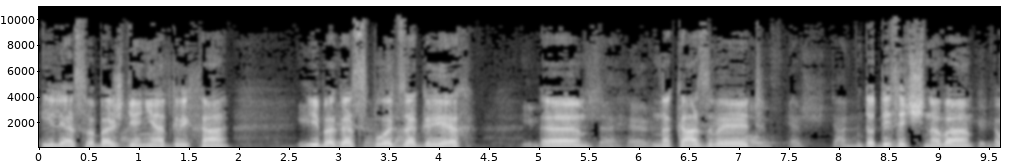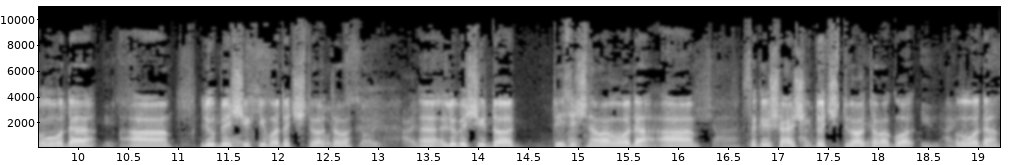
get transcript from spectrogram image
или освобождение от греха, ибо Господь за грех э, наказывает до тысячного рода, а любящих его до четвертого, э, любящих до тысячного рода, а согрешающих до четвертого рода.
